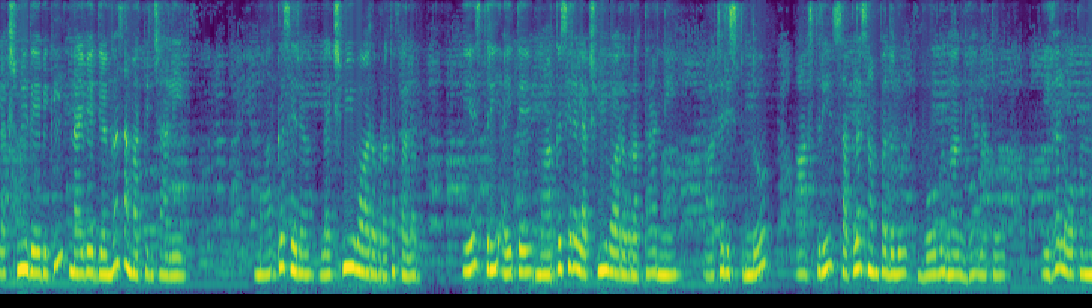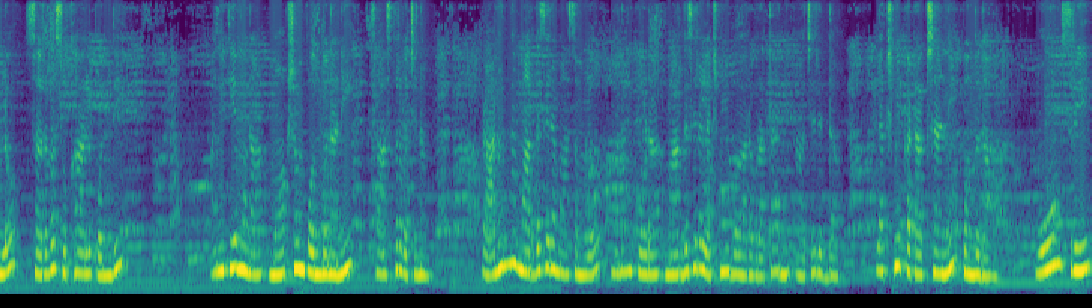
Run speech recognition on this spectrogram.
లక్ష్మీదేవికి నైవేద్యంగా సమర్పించాలి. మార్గశిర లక్ష్మీవార వ్రత ఫలం. ఏ స్త్రీ అయితే మార్గశిర లక్ష్మీవార వ్రతాన్ని ఆచరిస్తుందో ఆ స్త్రీ సకల సంపదలు భోగభాగ్యాలతో ఇహలోకంలో సర్వసుఖాలు పొంది అంత్యమున మోక్షం పొందునని శాస్త్రవచనం. రానున్న మార్గశిర మాసంలో మనం కూడా మార్గశిర లక్ష్మీవార వ్రతాన్ని ఆచరిద్దాం. లక్ష్మీ కటాక్షాన్ని పొందుదాం. ఓం శ్రీ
